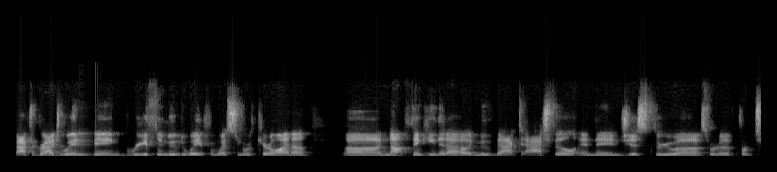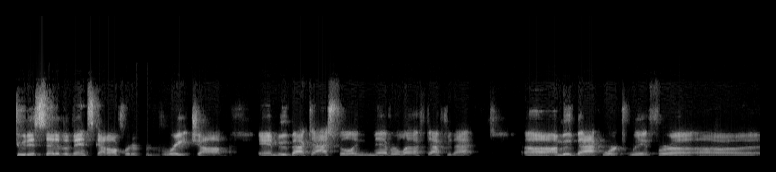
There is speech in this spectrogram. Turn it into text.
after graduating, briefly moved away from Western North Carolina, uh, not thinking that I would move back to Asheville, and then just through a sort of fortuitous set of events, got offered a great job and moved back to Asheville and never left after that. Uh, I moved back, worked with for a, uh,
